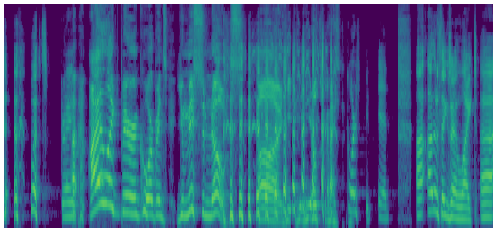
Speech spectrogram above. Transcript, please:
was great. I, I, liked Baron Corbin's. You missed some notes. uh, he, he, of course you did. Uh, other things I liked. Uh,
